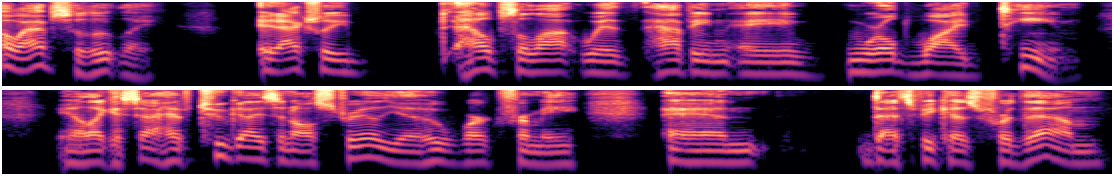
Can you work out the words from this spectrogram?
Oh, absolutely. It actually helps a lot with having a worldwide team. You know, like I said, I have two guys in Australia who work for me, and that's because for them,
